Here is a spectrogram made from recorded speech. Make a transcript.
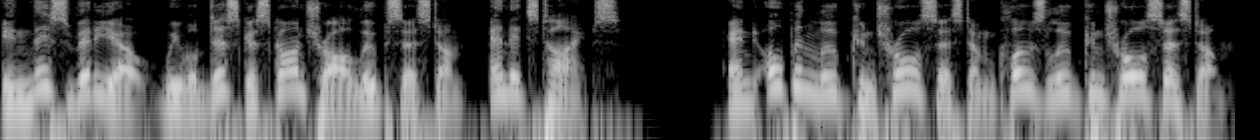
In this video, we will discuss control loop system and its types, and open loop control system, closed loop control system.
